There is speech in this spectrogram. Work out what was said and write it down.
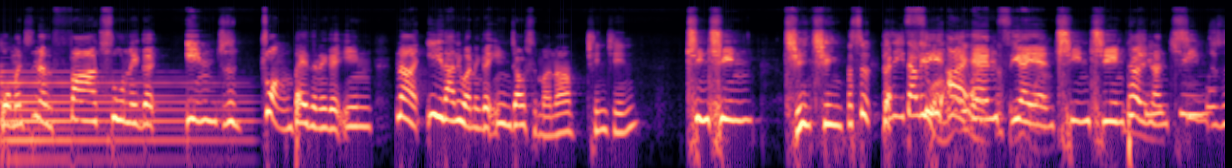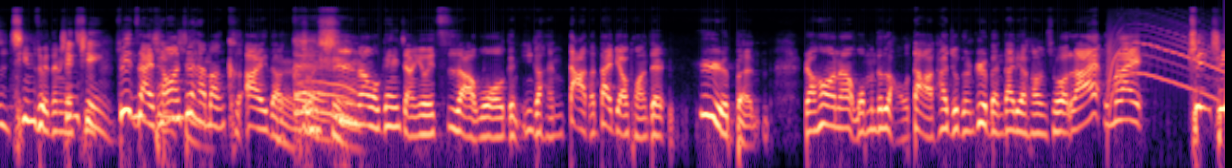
我们只能发出那个音，就是撞杯的那个音。那意大利文那个音叫什么呢？亲亲，亲亲。亲亲，那是那是意大利文 C 我 I N C I N 亲亲，它有点像亲，就是亲嘴的那个亲亲所以在台湾其实还蛮可爱的。可是呢，我跟你讲，有一次啊，我跟一个很大的代表团在日本，然后呢，我们的老大他就跟日本代表团说：“来，我们来亲亲。”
